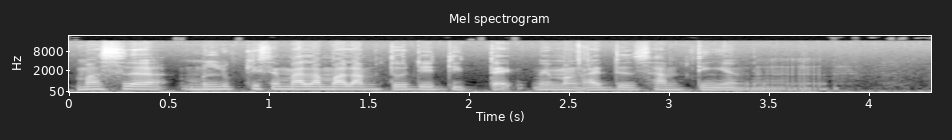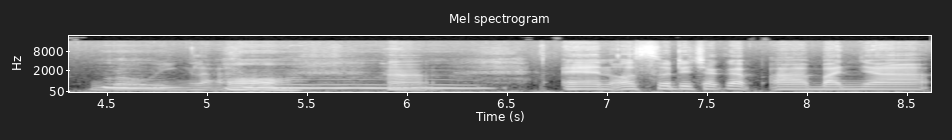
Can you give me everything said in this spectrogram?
masa melukis yang malam-malam tu dia detect memang ada something yang going lah. Oh. Ha. And also dia cakap uh, banyak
